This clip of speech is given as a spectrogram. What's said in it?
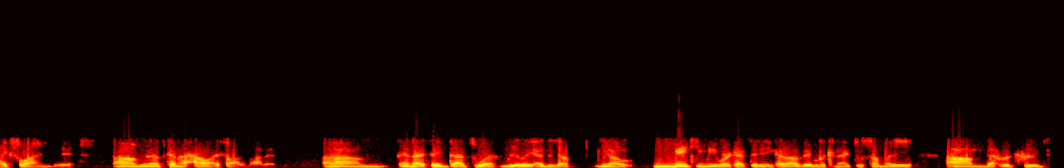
X, Y, and Z." Um, and that's kind of how I thought about it. Um, and I think that's what really ended up, you know, making me work at Citi because I was able to connect with somebody um, that recruits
